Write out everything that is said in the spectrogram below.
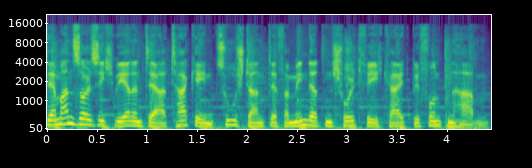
Der Mann soll sich während der Attacke im Zustand der verminderten Schuldfähigkeit befunden haben.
